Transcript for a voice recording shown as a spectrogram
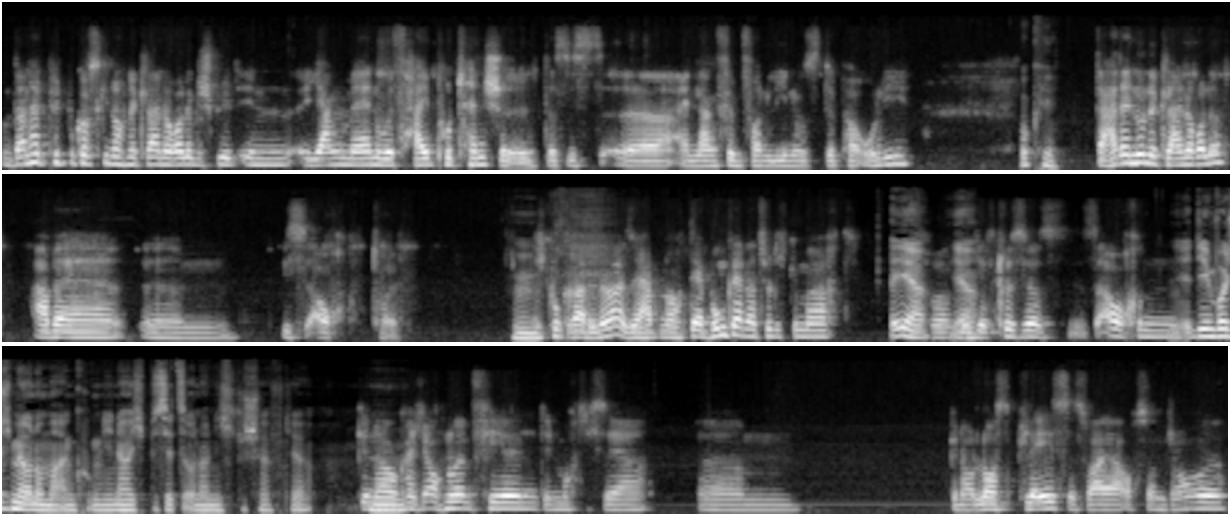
Und dann hat Pete Bukowski noch eine kleine Rolle gespielt in Young Man with High Potential. Das ist äh, ein Langfilm von Linus de Paoli. Okay. Da hat er nur eine kleine Rolle, aber ähm, ist auch toll. Hm. Ich gucke gerade, ne? Also er hat noch Der Bunker natürlich gemacht. Ja, von ja. Christus ist auch ein. Den wollte ich mir auch noch mal angucken. Den habe ich bis jetzt auch noch nicht geschafft, ja. Genau, hm. kann ich auch nur empfehlen. Den mochte ich sehr. Ähm, genau, Lost Place, das war ja auch so ein Genre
